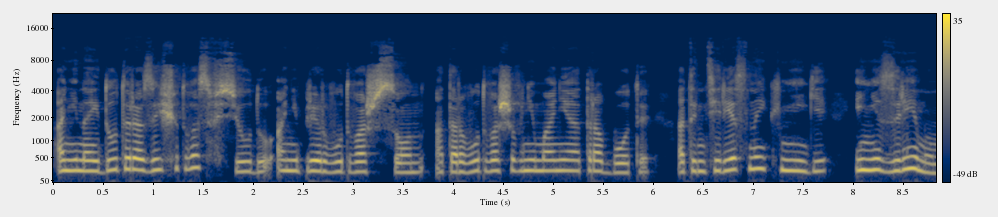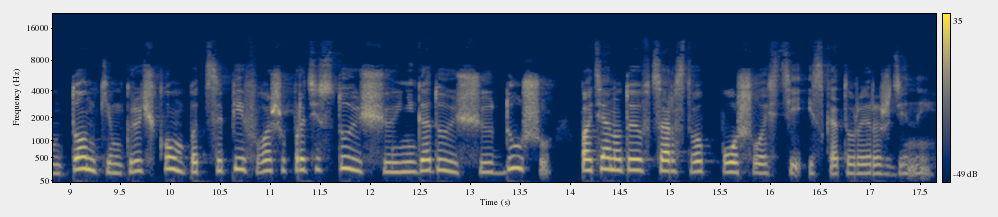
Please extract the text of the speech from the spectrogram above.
Они найдут и разыщут вас всюду, они прервут ваш сон, оторвут ваше внимание от работы, от интересной книги и незримым, тонким крючком подцепив вашу протестующую и негодующую душу, потянутую в царство пошлости, из которой рождены.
